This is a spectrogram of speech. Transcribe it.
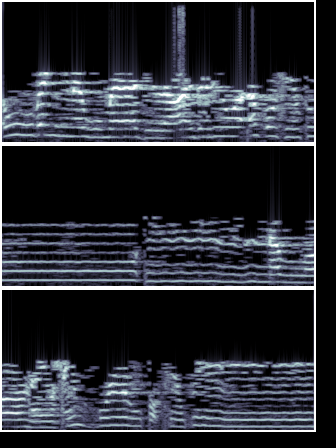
فأصلحوا بينهما بالعدل وأقسطوا إن الله يحب المقسطين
